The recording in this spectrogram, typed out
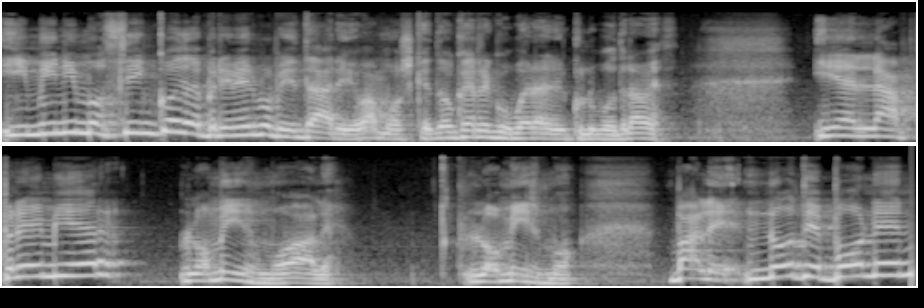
Y mínimo 5 de primer propietario. Vamos, que tengo que recuperar el club otra vez. Y en la Premier, lo mismo, vale lo mismo. Vale, no te ponen,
